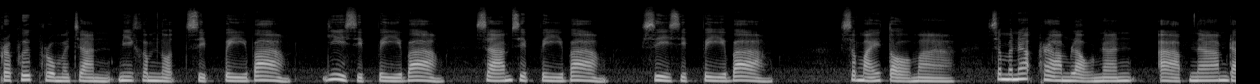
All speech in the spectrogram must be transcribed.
ประพฤติพรหมจรรย์มีกำหนดสิบปีบ้างยี่สิบปีบ้างสามสิบปีบ้างสี่สิบปีบ้าง สมัยต่อมา สมณพราหมณ์เหล่านั้นอาบน้ำด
